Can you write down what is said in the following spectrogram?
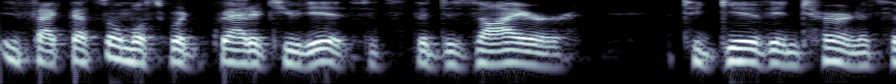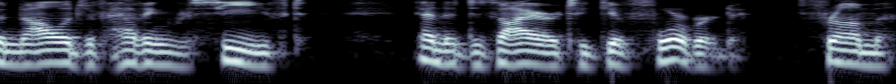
In fact, that's almost what gratitude is it's the desire to give in turn, it's the knowledge of having received and the desire to give forward from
